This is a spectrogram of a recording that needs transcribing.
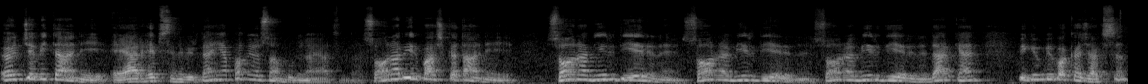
Önce bir taneyi, eğer hepsini birden yapamıyorsan bugün hayatında, sonra bir başka taneyi, sonra bir diğerini, sonra bir diğerini, sonra bir diğerini derken bir gün bir bakacaksın,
